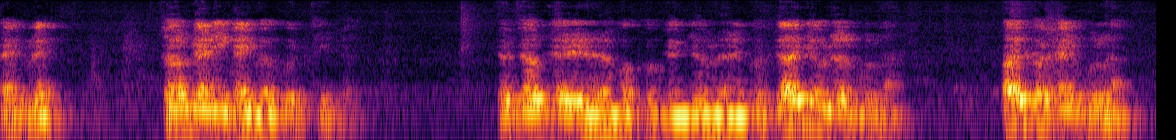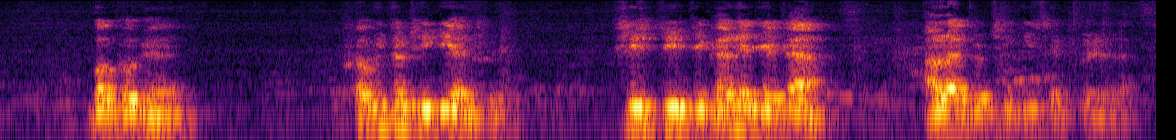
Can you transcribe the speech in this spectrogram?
থাকলে তরকারি খাইবা করতে না তো তরকারি বক্ষকে জেওলারে কোথায় জেওলার বললা ওই কোথায় বললা বক্ষকে সবই তো ঠিকই আছে সৃষ্টি যেখানে যেটা আল্লাহ তো ঠিকই সেট করে রাখছে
